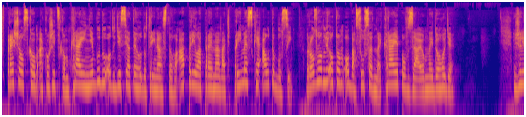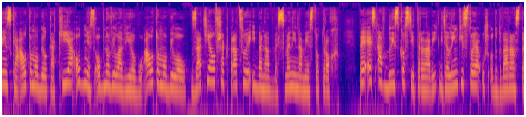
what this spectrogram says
V Prešovskom a Košickom kraji nebudú od 10. do 13. apríla premávať prímeské autobusy. Rozhodli o tom oba susedné kraje po vzájomnej dohode. Žilinská automobilka Kia odnes obnovila výrobu automobilov, zatiaľ však pracuje iba na dve smeny na miesto troch. PSA v blízkosti Trnavy, kde linky stoja už od 12.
